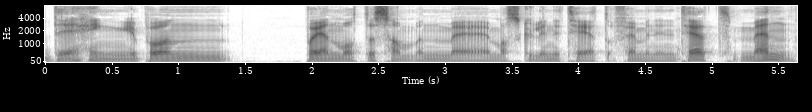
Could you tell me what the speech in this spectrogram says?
Det henger på en, på en måte sammen med maskulinitet og femininitet, men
